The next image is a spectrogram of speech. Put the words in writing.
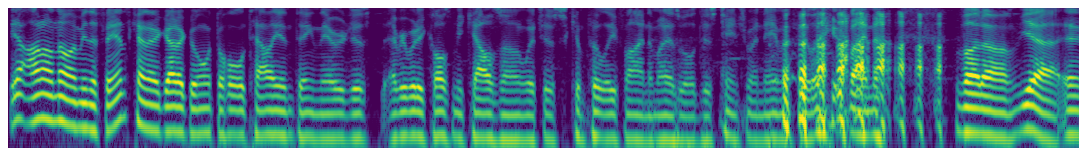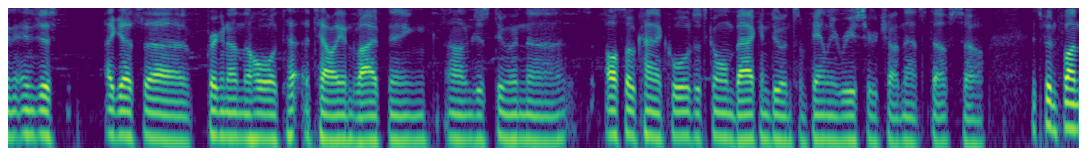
Yeah, I don't know. I mean, the fans kind of got it going with the whole Italian thing. They were just everybody calls me Calzone, which is completely fine. I might as well just change my name. I feel like fine. But um, yeah, and and just I guess uh, bringing on the whole Ita- Italian vibe thing. Um, just doing uh, s- also kind of cool. Just going back and doing some family research on that stuff. So it's been fun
